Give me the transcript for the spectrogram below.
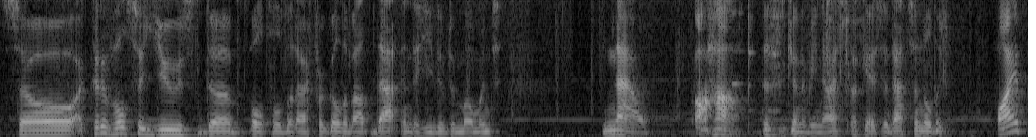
So I could have also used the bottle, but I forgot about that in the heat of the moment. Now, aha, this is gonna be nice. Okay, so that's another pipe.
